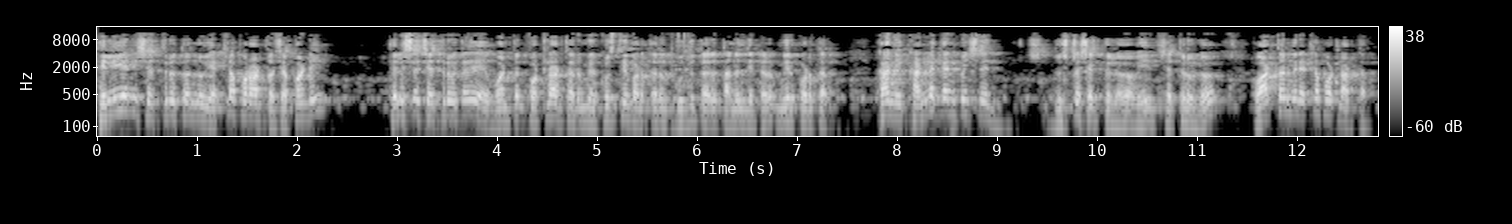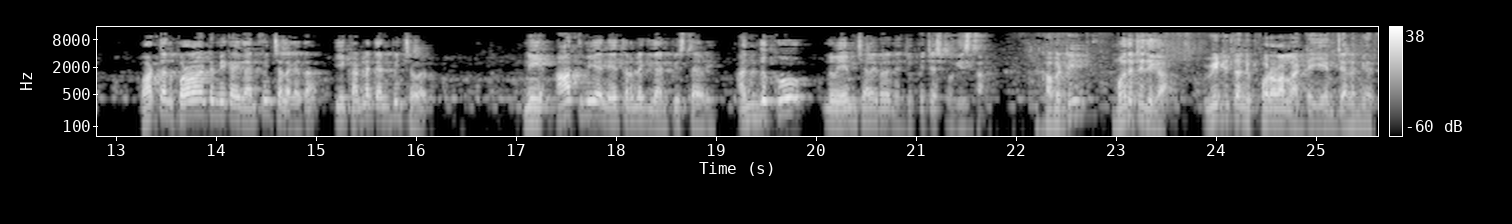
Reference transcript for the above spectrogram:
తెలియని శత్రువుతో నువ్వు ఎట్లా పోరాడుతావు చెప్పండి? తెలిసిన శత్రువు అయితే వంటతో కొట్లాడతారు మీరు కుస్తీ పడతారు గుద్దుతారు తన్నులు తింటారు మీరు కొడతారు. కానీ కళ్ళకు కనిపించిన దుష్ట శక్తులు అవి శత్రువులు వాటితో మీరు ఎట్లా పోట్లాడతారు? వాటితో పొరాలంటే మీకు అవి కనిపించాలి కదా? ఈ కళ్ళకు కనిపించేవారు. నీ ఆత్మీయ నేత్రంలోకి కనిపిస్తాయి అవి. అందుకు నువ్వేం చేయాలి కూడా నేను చూపించేసి ముగిస్తాను కాబట్టి మొదటిదిగా వీటితో పోరాడాలంటే ఏం చేయాలి మీరు?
